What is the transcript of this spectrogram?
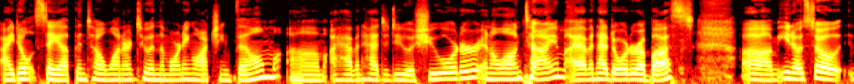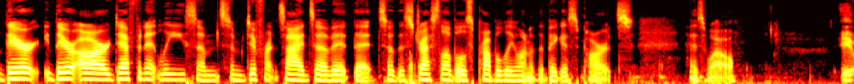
I don't stay up until one or two in the morning watching film. Um, i haven't had to do a shoe order in a long time. I haven't had to order a bus. Um, you know so there there are definitely some some different sides of it that so the stress level is probably one of the biggest parts as well. It,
